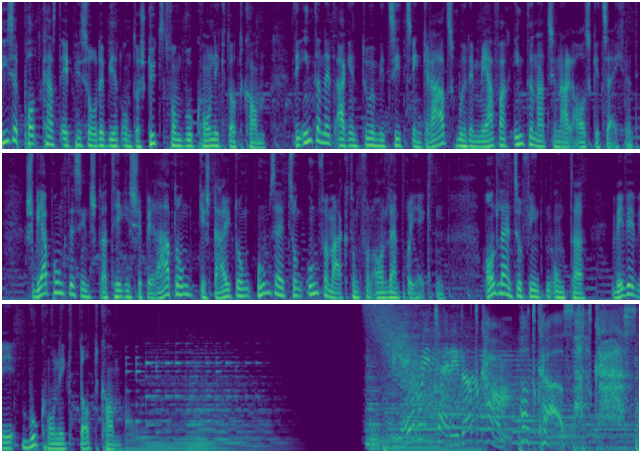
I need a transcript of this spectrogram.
Diese Podcast-Episode wird unterstützt vom Wukonic.com. Die Internetagentur mit Sitz in Graz wurde mehrfach international ausgezeichnet. Schwerpunkte sind strategische Beratung, Gestaltung, Umsetzung und Vermarktung von Online-Projekten. Online zu finden unter www.wukonic.com. TheAngryTeddy.com Podcast. Podcast.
